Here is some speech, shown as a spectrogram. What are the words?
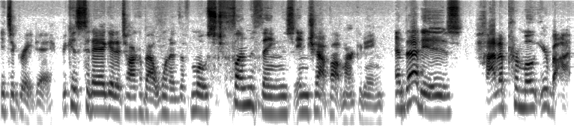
it's a great day because today I get to talk about one of the most fun things in chatbot marketing, and that is how to promote your bot.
